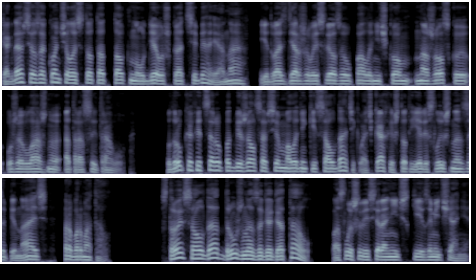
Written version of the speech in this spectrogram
Когда все закончилось, тот оттолкнул девушку от себя, и она, едва сдерживая слезы, упала ничком на жесткую, уже влажную от росы траву. Вдруг к офицеру подбежал совсем молоденький солдатик в очках и что-то еле слышно, запинаясь, пробормотал. Строй солдат дружно загоготал, послышались иронические замечания.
